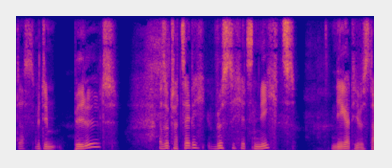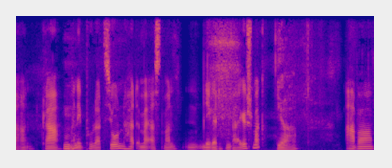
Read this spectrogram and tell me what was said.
Das mit dem Bild also tatsächlich wüsste ich jetzt nichts Negatives daran. Klar, mhm. Manipulation hat immer erstmal einen negativen Beigeschmack. Ja. Aber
